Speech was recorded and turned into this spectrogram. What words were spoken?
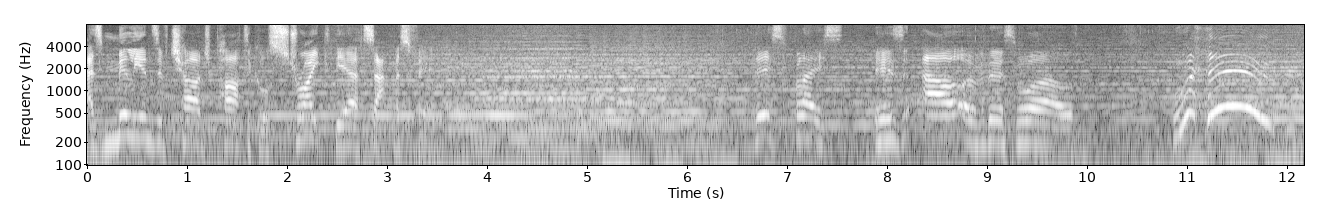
as millions of charged particles strike the Earth's atmosphere. This place is out of this world. Woohoo!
